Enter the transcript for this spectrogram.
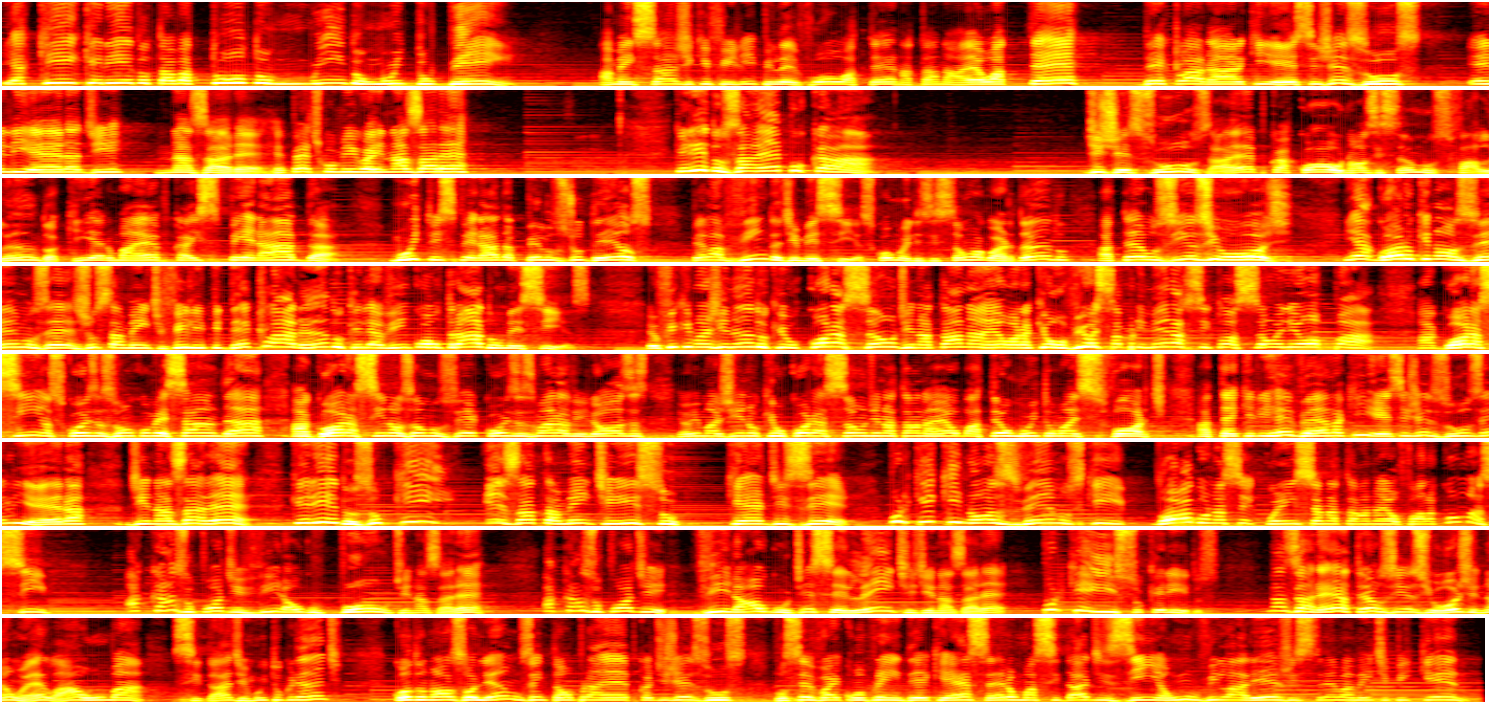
E aqui, querido, estava tudo indo muito bem a mensagem que Filipe levou até Natanael, até declarar que esse Jesus, ele era de Nazaré. Repete comigo aí, Nazaré. Queridos, a época de Jesus, a época a qual nós estamos falando aqui, era uma época esperada, muito esperada pelos judeus, pela vinda de Messias, como eles estão aguardando até os dias de hoje. E agora o que nós vemos é justamente Filipe declarando que ele havia encontrado o Messias. Eu fico imaginando que o coração de Natanael, hora que ouviu essa primeira situação, ele, opa, agora sim as coisas vão começar a andar, agora sim nós vamos ver coisas maravilhosas. Eu imagino que o coração de Natanael bateu muito mais forte, até que ele revela que esse Jesus, ele era de Nazaré. Queridos, o que exatamente isso quer dizer? Por que, que nós vemos que logo na sequência Natanael fala: como assim? Acaso pode vir algo bom de Nazaré? Acaso pode vir algo de excelente de Nazaré? Por que isso, queridos? Nazaré, até os dias de hoje, não é lá uma cidade muito grande. Quando nós olhamos então para a época de Jesus, você vai compreender que essa era uma cidadezinha, um vilarejo extremamente pequeno.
